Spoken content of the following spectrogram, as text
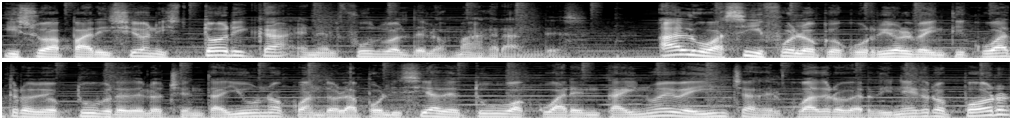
y su aparición histórica en el fútbol de los más grandes. Algo así fue lo que ocurrió el 24 de octubre del 81 cuando la policía detuvo a 49 hinchas del cuadro verdinegro por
